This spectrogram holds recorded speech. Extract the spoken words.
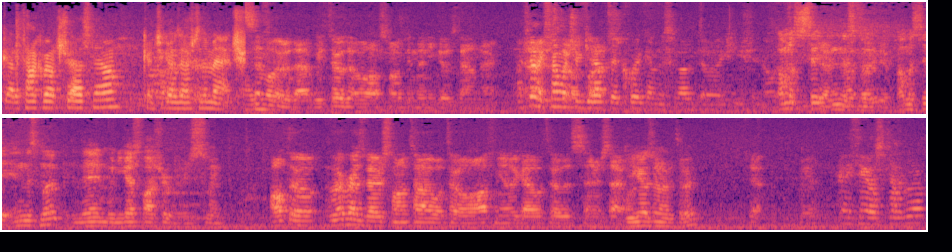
Got to talk about strats now. Catch you guys after the match. Similar to that, we throw the oil smoke and then he goes down there. I feel like someone should get up there quick on the smoke though. Like you should know. I'm gonna sit Yeah, in the that's what I smoke. do. I'm gonna sit in the smoke, and then when you guys flash over, we just swing. I'll throw, whoever has better swan tile will throw it off, and the other guy will throw the center side Do you guys know how to throw? Yeah. Anything else to talk about?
